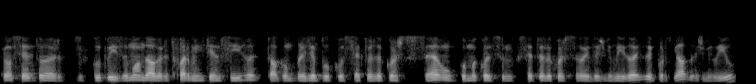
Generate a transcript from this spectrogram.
que é um setor que utiliza mão de obra de forma intensiva, tal como, por exemplo, com o setor da construção, como aconteceu no setor da construção em 2002, em Portugal, 2001,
